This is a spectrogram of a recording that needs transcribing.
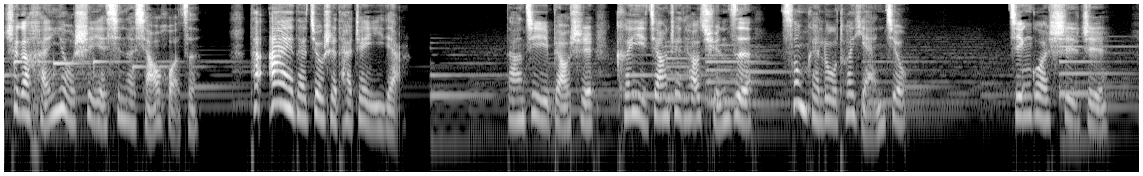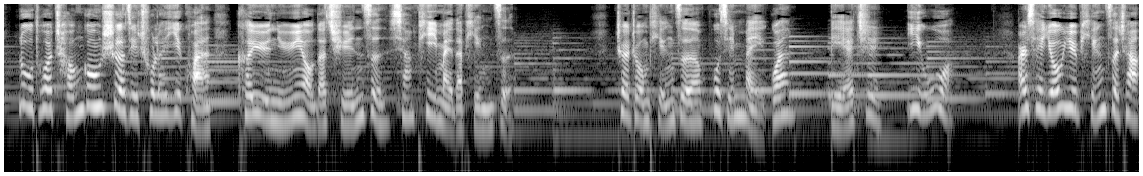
是个很有事业心的小伙子，他爱的就是他这一点，当即表示可以将这条裙子送给路托研究。经过试制。路托成功设计出了一款可与女友的裙子相媲美的瓶子。这种瓶子不仅美观、别致、易握，而且由于瓶子上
